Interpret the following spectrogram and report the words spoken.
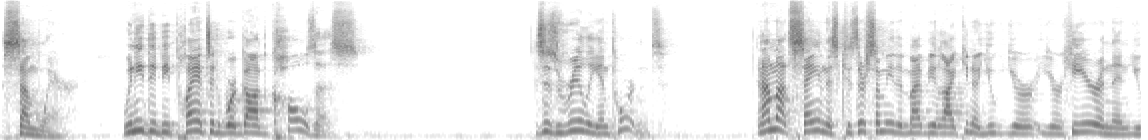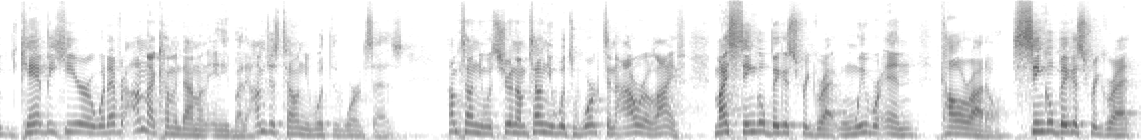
somewhere. We need to be planted where God calls us. This is really important. And I'm not saying this because there's some of you that might be like, you know, you, you're, you're here and then you, you can't be here or whatever. I'm not coming down on anybody. I'm just telling you what the word says. I'm telling you what's true and I'm telling you what's worked in our life. My single biggest regret when we were in Colorado, single biggest regret,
